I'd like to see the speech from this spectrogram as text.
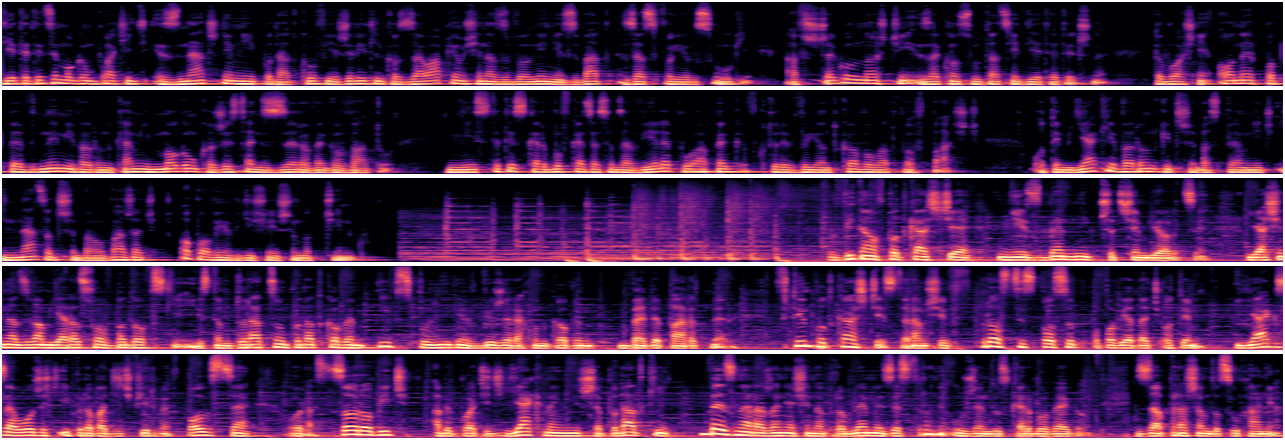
Dietetycy mogą płacić znacznie mniej podatków, jeżeli tylko załapią się na zwolnienie z VAT za swoje usługi, a w szczególności za konsultacje dietetyczne. To właśnie one pod pewnymi warunkami mogą korzystać z zerowego VAT-u. Niestety skarbówka zasadza wiele pułapek, w które wyjątkowo łatwo wpaść. O tym, jakie warunki trzeba spełnić i na co trzeba uważać, opowiem w dzisiejszym odcinku. Witam w podcaście Niezbędnik Przedsiębiorcy. Ja się nazywam Jarosław Badowski, jestem doradcą podatkowym i wspólnikiem w biurze rachunkowym BD Partner. W tym podcaście staram się w prosty sposób opowiadać o tym, jak założyć i prowadzić firmę w Polsce oraz co robić, aby płacić jak najniższe podatki bez narażania się na problemy ze strony Urzędu Skarbowego. Zapraszam do słuchania.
